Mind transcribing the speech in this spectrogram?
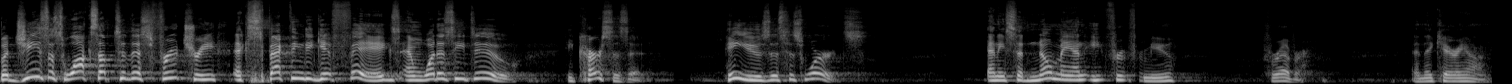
But Jesus walks up to this fruit tree expecting to get figs, and what does he do? He curses it. He uses his words. And he said, No man eat fruit from you forever. And they carry on.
